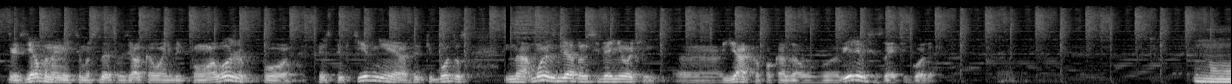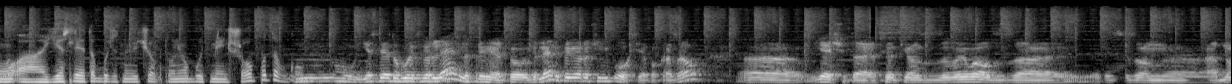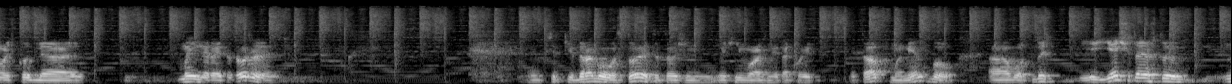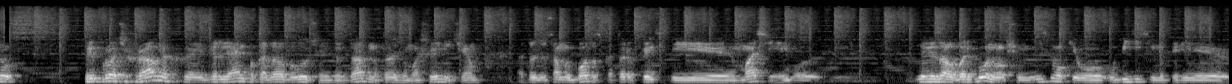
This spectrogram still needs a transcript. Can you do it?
То есть я бы на месте Мерседеса взял кого-нибудь помоложе, по перспективнее, а все-таки Ботас, на мой взгляд, он себя не очень э, ярко показал в Вильямсе за эти годы. Ну, а если это будет новичок, то у него будет меньше опыта в гонках? Ну, если это будет Верляйн, например, то Верляйн, например, очень неплохо себя показал. А, я считаю, все-таки он завоевал за этот сезон э, одно очко для Мейнера, это тоже все-таки дорогого стоит, это очень, очень важный такой этап, момент был. А, вот, то есть я считаю, что ну, при прочих равных Верляйн показал бы лучший результат на той же машине, чем тот же самый Ботас, который, в принципе, и Масси ему навязал борьбу, но, в общем, не смог его убедительно пере,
